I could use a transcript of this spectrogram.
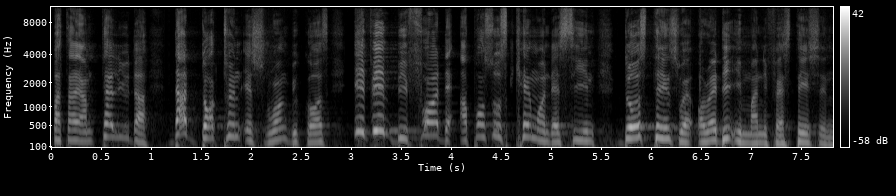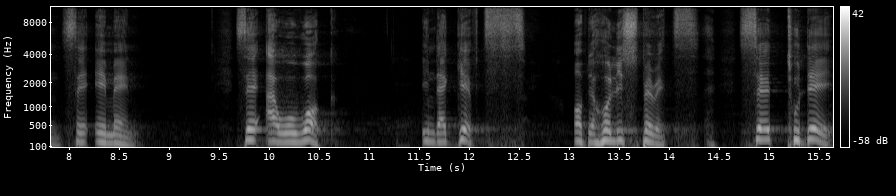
But I am telling you that that doctrine is wrong because even before the apostles came on the scene, those things were already in manifestation. Say amen. Say, I will walk in the gifts of the Holy Spirit. Say, Today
